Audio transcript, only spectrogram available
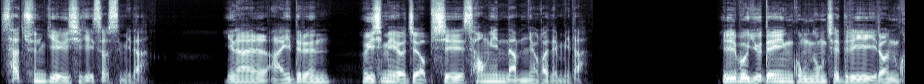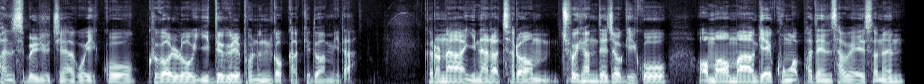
사춘기 의식이 있었습니다. 이날 아이들은 의심의 여지 없이 성인 남녀가 됩니다. 일부 유대인 공동체들이 이런 관습을 유지하고 있고 그걸로 이득을 보는 것 같기도 합니다. 그러나 이 나라처럼 초현대적이고 어마어마하게 공업화된 사회에서는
